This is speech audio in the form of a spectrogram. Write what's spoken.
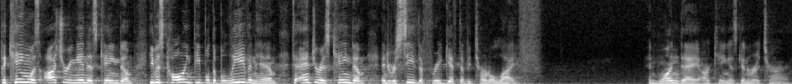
The King was ushering in his kingdom. He was calling people to believe in him, to enter his kingdom, and to receive the free gift of eternal life. And one day, our King is going to return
